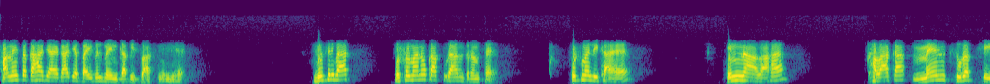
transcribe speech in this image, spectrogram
हमें तो कहा जाएगा कि बाइबल में इनका विश्वास नहीं है। दूसरी बात, मुसलमानों का कुरान ग्रंथ है। उसमें लिखा है, इन्ना अल्लाह खला का मैन सूरत थी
